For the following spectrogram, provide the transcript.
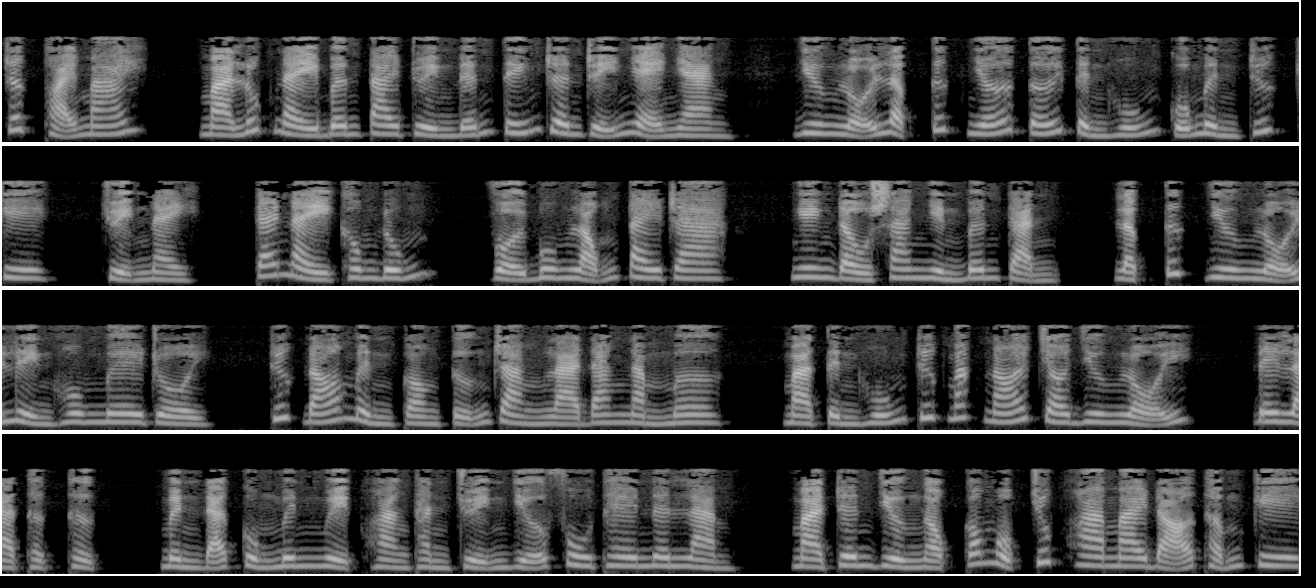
rất thoải mái, mà lúc này bên tai truyền đến tiếng trên rỉ nhẹ nhàng, dương lỗi lập tức nhớ tới tình huống của mình trước kia, chuyện này, cái này không đúng, vội buông lỏng tay ra, nghiêng đầu sang nhìn bên cạnh, lập tức dương lỗi liền hôn mê rồi, trước đó mình còn tưởng rằng là đang nằm mơ, mà tình huống trước mắt nói cho dương lỗi, đây là thật thực, mình đã cùng Minh Nguyệt hoàn thành chuyện giữa phu thê nên làm, mà trên giường ngọc có một chút hoa mai đỏ thẫm kia,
